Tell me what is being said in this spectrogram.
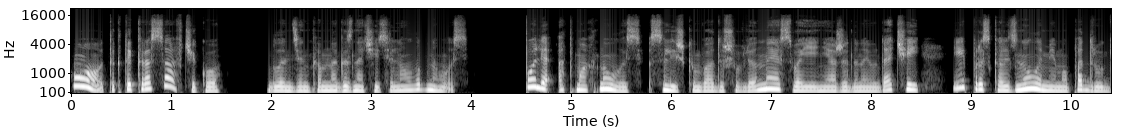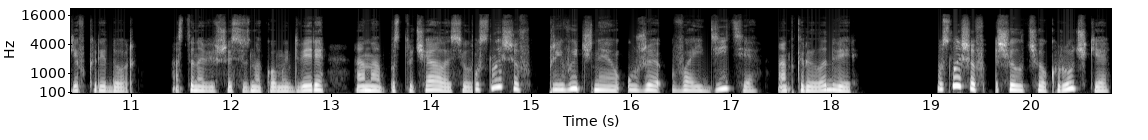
«О, так ты красавчику!» Блондинка многозначительно улыбнулась. Поля отмахнулась, слишком воодушевленная своей неожиданной удачей, и проскользнула мимо подруги в коридор. Остановившись у знакомой двери, она постучалась и, услышав привычное уже «войдите», открыла дверь. Услышав щелчок ручки,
